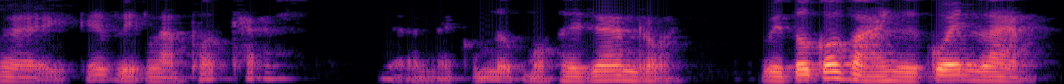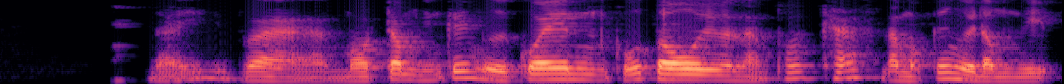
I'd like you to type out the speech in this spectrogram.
về cái việc làm podcast. Này cũng được một thời gian rồi. Vì tôi có vài người quen làm đấy, và một trong những cái người quen của tôi làm podcast là một cái người đồng nghiệp.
